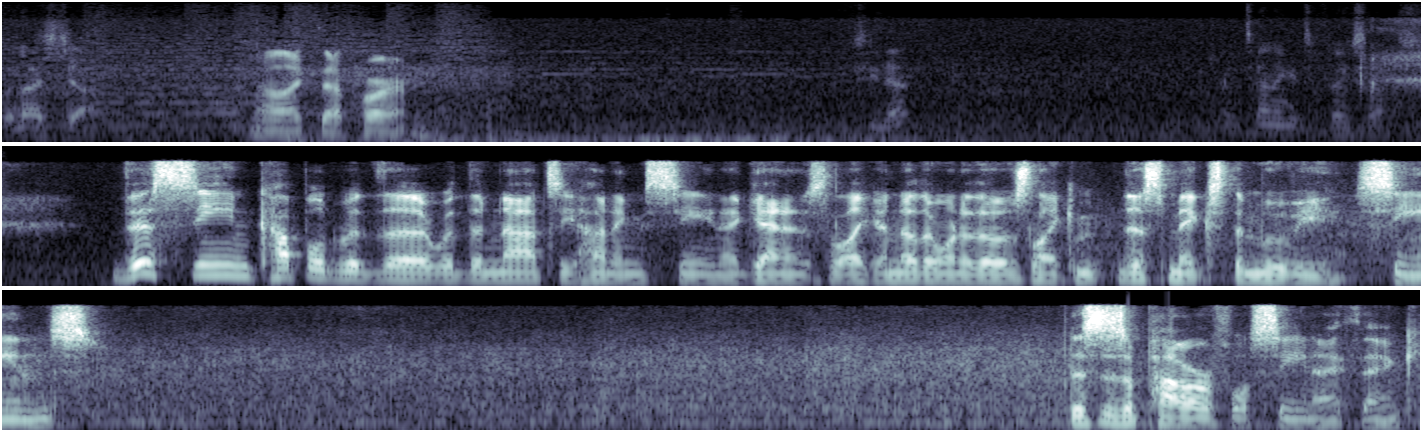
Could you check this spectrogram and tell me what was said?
But nice job. I like that part. This scene coupled with the with the Nazi hunting scene again is like another one of those like this makes the movie scenes. This is a powerful scene, I think.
